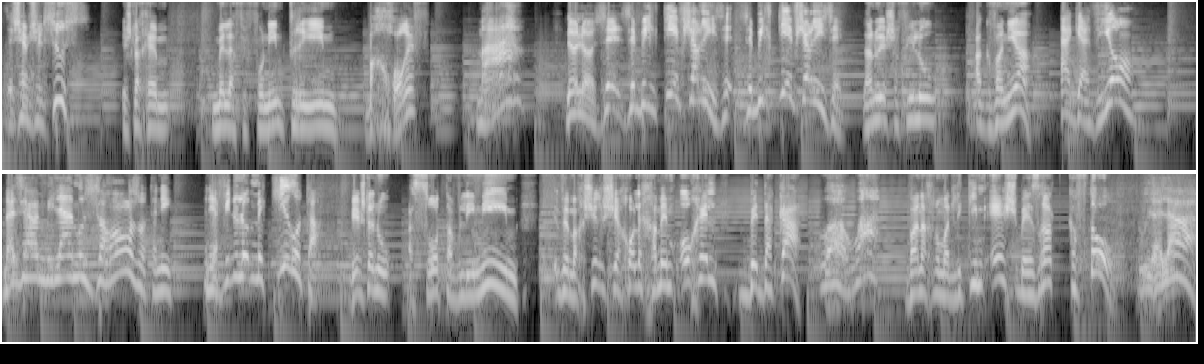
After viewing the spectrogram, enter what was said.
זה שם של סוס? יש לכם מלפפונים טריים בחורף? מה? לא, לא, זה, זה בלתי אפשרי, זה, זה בלתי אפשרי זה. לנו יש אפילו עגבניה. אגביו? מה זה המילה המוזרה הזאת? אני, אני אפילו לא מכיר אותה. ויש לנו עשרות תבלינים ומכשיר שיכול לחמם אוכל בדקה. וואו, וואו, ואנחנו מדליקים אש בעזרת כפתור. אוללה,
